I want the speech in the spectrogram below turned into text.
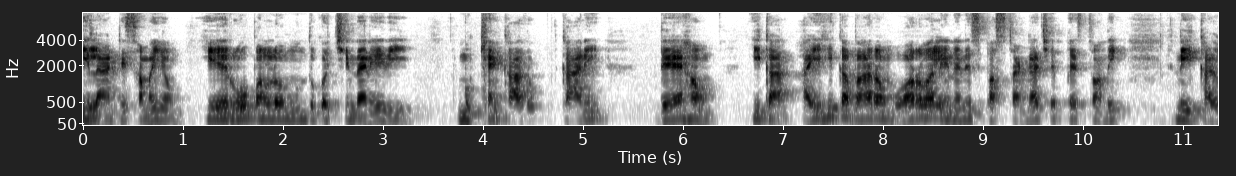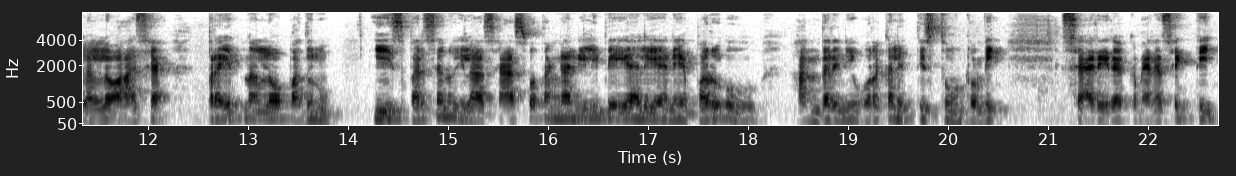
ఇలాంటి సమయం ఏ రూపంలో ముందుకొచ్చిందనేది ముఖ్యం కాదు. కానీ దేహం ఇక ఐహిక భారం ఓర్వలేనని స్పష్టంగా చెప్పేస్తోంది. నీ కళ్ళల్లో ఆశ ప్రయత్నంలో పదును. ఈ స్పర్శను ఇలా శాశ్వతంగా నిలిపేయాలి అనే పరుగు అందరినీ ఉరకలెత్తిస్తూ ఉంటుంది. శారీరకమైన శక్తి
